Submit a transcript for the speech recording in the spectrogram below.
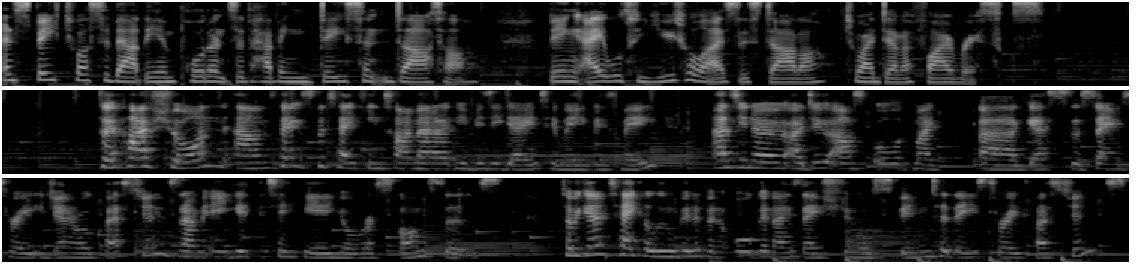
and speak to us about the importance of having decent data, being able to utilise this data to identify risks. So, hi, Sean. Um, thanks for taking time out of your busy day to meet with me. As you know, I do ask all of my uh, guests the same three general questions, and I'm eager to hear your responses. So, we're going to take a little bit of an organisational spin to these three questions.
